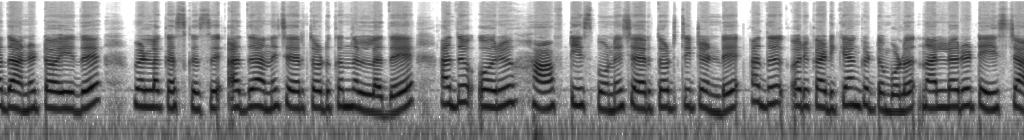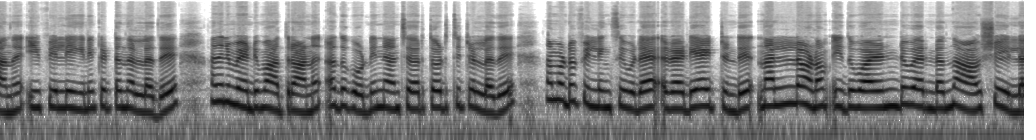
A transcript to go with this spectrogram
അതാണ് കേട്ടോ ഇത്. വെള്ള കസ്കസ് അതാണ് ചേർത്ത് കൊടുക്കുന്നുള്ളത് അത് ഒരു ഹാഫ് ടീസ്പൂണ് ചേർത്ത് കൊടുത്തിട്ടുണ്ട് അത് ഒരു കടിക്കാൻ കിട്ടുമ്പോൾ നല്ലൊരു ടേസ്റ്റാണ് ഈ ഫില്ലിങ്ങിന് കിട്ടുന്നുള്ളത്. അതിന് വേണ്ടി മാത്രമാണ് അതുകൂടി ഞാൻ ചേർത്ത് കൊടുത്തിട്ടുള്ളത് നമ്മുടെ ഫില്ലിങ്സ് ഇവിടെ റെഡി ആയിട്ടുണ്ട്. നല്ലോണം ഇത് വഴണ്ട് വരേണ്ടൊന്നും ആവശ്യമില്ല.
